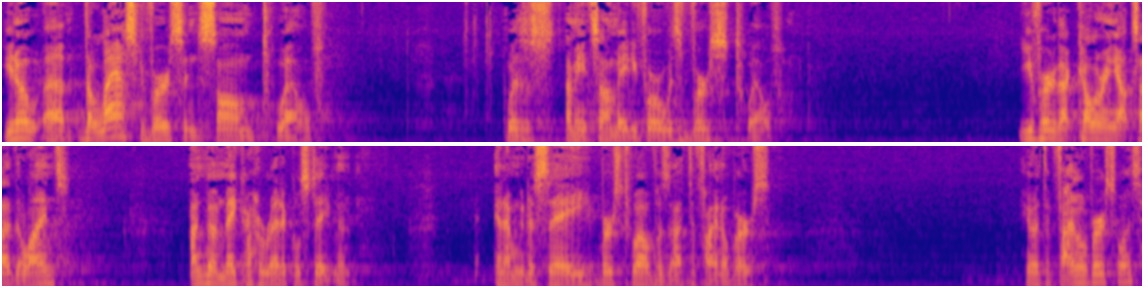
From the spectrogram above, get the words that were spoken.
You know, uh, the last verse in Psalm 12 was, I mean, Psalm 84 was verse 12. You've heard about coloring outside the lines. I'm going to make a heretical statement. And I'm going to say verse 12 was not the final verse. You know what the final verse was?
